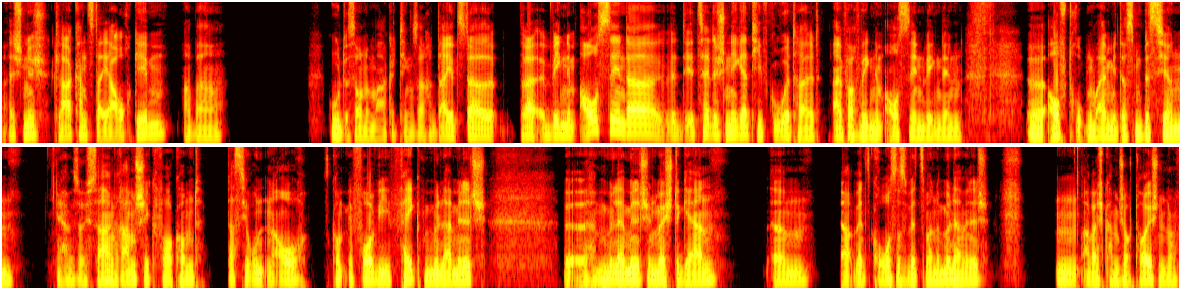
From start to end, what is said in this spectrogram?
weiß ich nicht. Klar kann es da ja auch geben, aber gut, ist auch eine Marketing-Sache. Da jetzt da wegen dem Aussehen, da jetzt hätte ich negativ geurteilt. Einfach wegen dem Aussehen, wegen den äh, Aufdrucken, weil mir das ein bisschen, ja, wie soll ich sagen, ramschig vorkommt. Das hier unten auch. Es kommt mir vor wie Fake Müllermilch. Äh, Müllermilch in möchte gern. Ähm, ja, wenn es groß ist, wird's mal eine Müllermilch. Hm, aber ich kann mich auch täuschen, ne?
